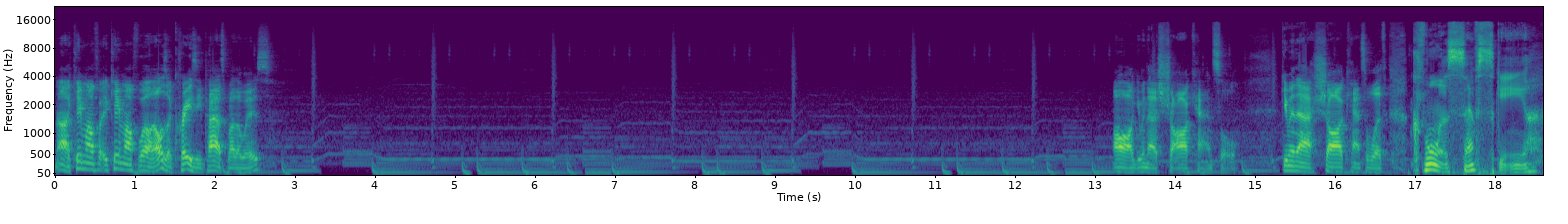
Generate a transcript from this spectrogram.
no, it came off. It came off well. That was a crazy pass, by the ways. Oh, give me that Shaw cancel. Give me that Shaw cancel with Kulusevski.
